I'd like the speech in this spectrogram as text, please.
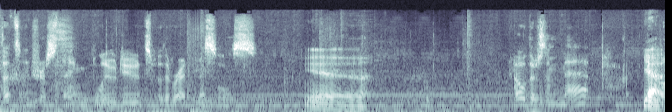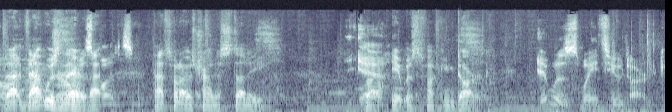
that's interesting. Blue dudes with red missiles. Yeah. Oh, there's a map. Yeah, Oh, that that was there. That, was. That's what I was trying to study, Yeah, but it was fucking dark. It was way too dark.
